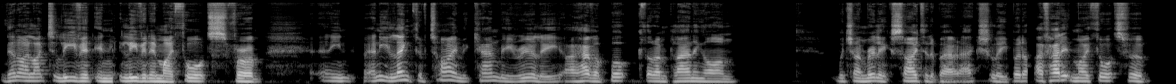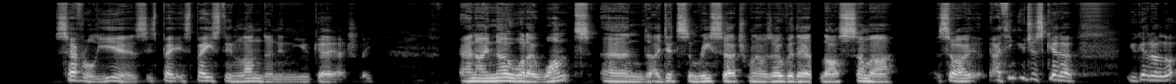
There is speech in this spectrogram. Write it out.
then I like to leave it in, leave it in my thoughts for any, any length of time. It can be really. I have a book that I'm planning on, which I'm really excited about actually, but I've had it in my thoughts for several years. It's, ba- it's based in London, in the UK, actually. And I know what I want. And I did some research when I was over there last summer. So I, I think you just get a, you get a lot,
